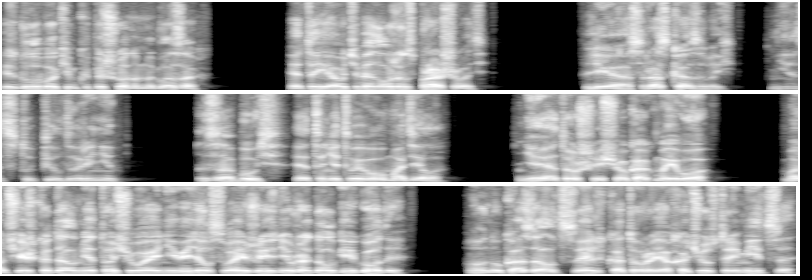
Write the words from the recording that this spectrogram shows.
и с глубоким капюшоном на глазах. Это я у тебя должен спрашивать. Лиас, рассказывай. Не отступил дворянин. Забудь, это не твоего ума дело. Нет уж, еще как моего. Мальчишка дал мне то, чего я не видел в своей жизни уже долгие годы. Он указал цель, к которой я хочу стремиться.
